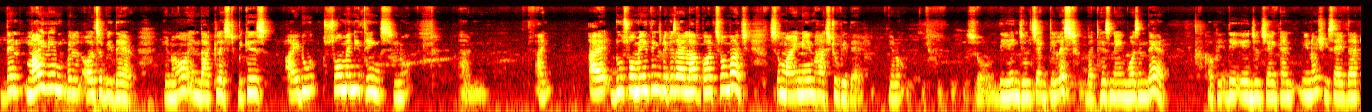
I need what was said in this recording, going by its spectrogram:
Then my name will also be there, you know, in that list because I do so many things, you know, and and I do so many things because I love God so much. So my name has to be there, you know." So the angel checked the list, but his name wasn't there. Okay, the angel checked, and you know, she said that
